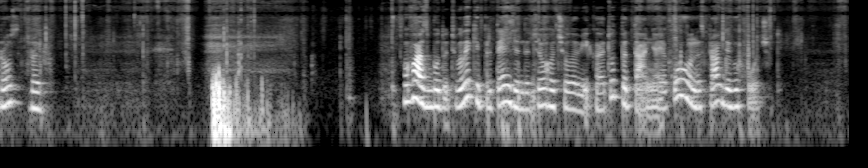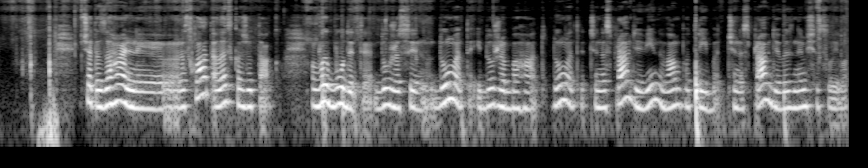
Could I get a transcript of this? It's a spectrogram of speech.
розрив. У вас будуть великі претензії до цього чоловіка. І тут питання, якого насправді ви хочете. Дівчата, загальний розклад, але скажу так. Ви будете дуже сильно думати і дуже багато думати, чи насправді він вам потрібен, чи насправді ви з ним щаслива.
